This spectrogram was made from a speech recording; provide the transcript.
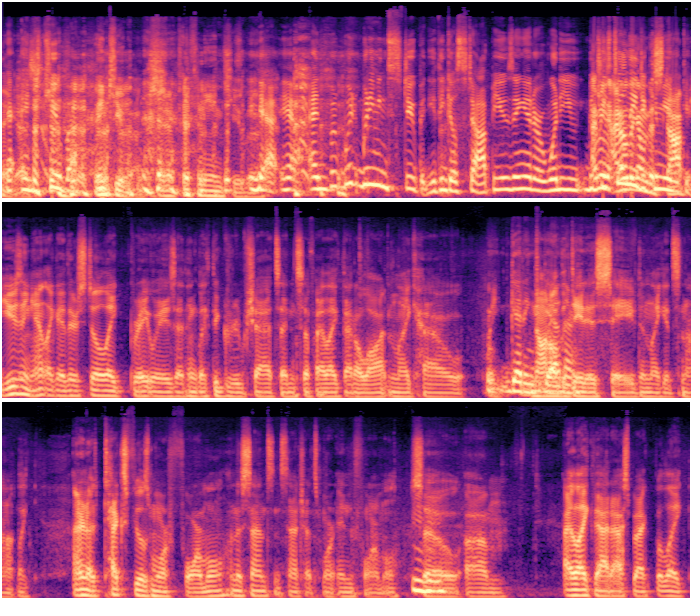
I Yeah, in. Cuba. in Cuba, an epiphany in Cuba. Yeah, yeah. And but what, what do you mean stupid? You think you'll stop using it, or what do you? I you mean, I don't think I'm gonna stop using it. Like, there's still like great ways. I think like the group chats and stuff. I like that a lot, and like how like, Getting not all the data is saved, and like it's not like I don't know. Text feels more formal in a sense, and Snapchat's more informal. Mm-hmm. So um, I like that aspect, but like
